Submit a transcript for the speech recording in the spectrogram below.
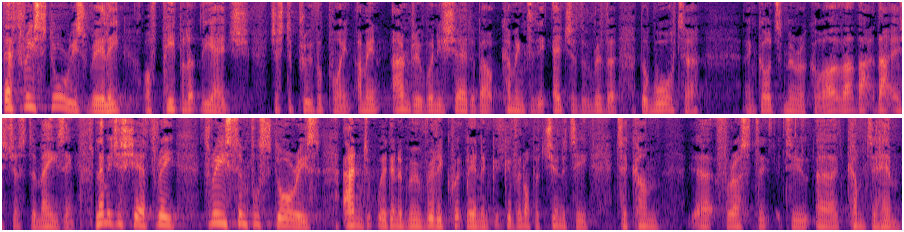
there are three stories, really, of people at the edge, just to prove a point. I mean, Andrew, when he shared about coming to the edge of the river, the water, and God's miracle. Uh, That, that, that is just amazing. Let me just share three, three simple stories, and we're going to move really quickly and give an opportunity to come uh, for us to, to uh, come to Him.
